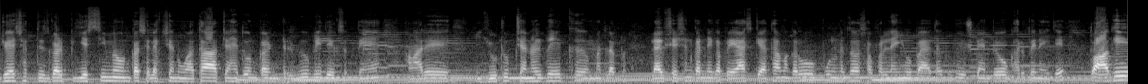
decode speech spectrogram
जो है छत्तीसगढ़ पीएससी में उनका सिलेक्शन हुआ था। आप चाहें तो उनका इंटरव्यू भी देख सकते हैं। हमारे यूट्यूब चैनल पे एक मतलब लाइव सेशन करने का प्रयास किया था, मगर वो पूर्णतः सफल नहीं हो पाया था, क्योंकि उस टाइम पे वो घर पे नहीं थे। तो आगे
